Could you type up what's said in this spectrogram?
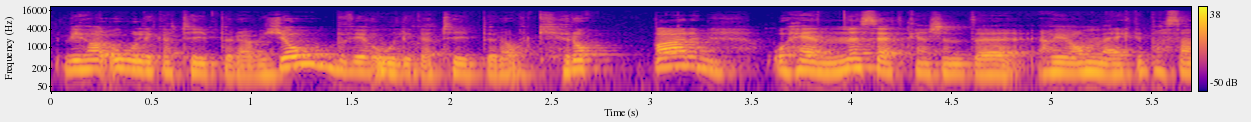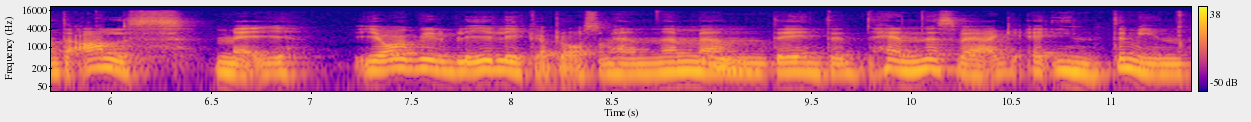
vi har olika typer av jobb, vi har mm. olika typer av kroppar mm. och hennes sätt kanske inte, har jag märkt, det passar inte alls mig. Jag vill bli lika bra som henne men mm. det är inte, hennes väg är inte min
